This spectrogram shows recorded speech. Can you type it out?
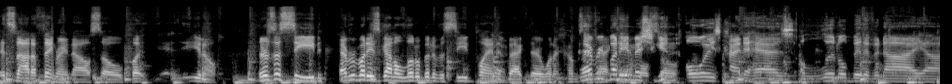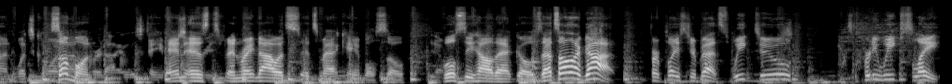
it's not a thing right now. So, but you know, there's a seed. Everybody's got a little bit of a seed planted back there when it comes. to Everybody in Michigan so- always kind of has a little bit of an eye on what's going Someone. on at Iowa State. and some as and right now it's it's Matt Campbell. So Yeah. we'll see how that goes. That's all I've got for place your bets. Week two, it's a pretty weak slate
